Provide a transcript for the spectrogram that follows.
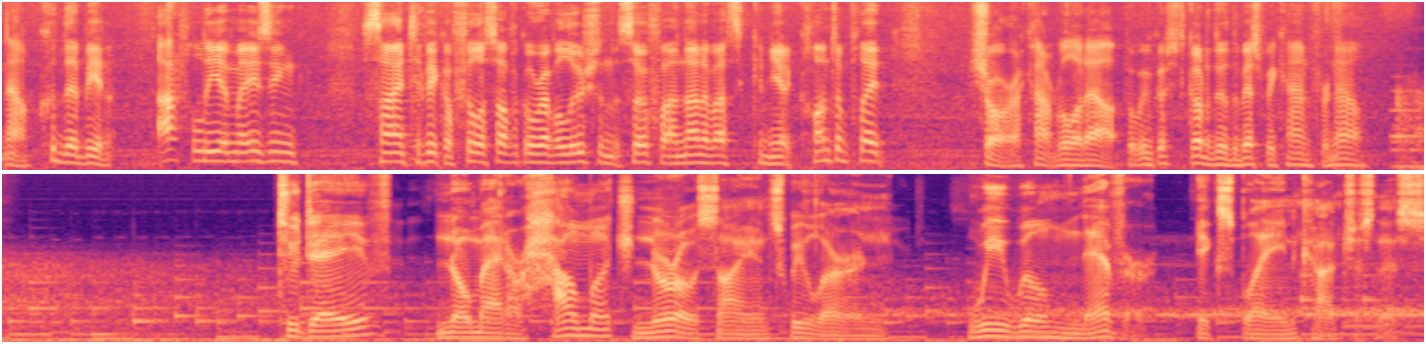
Now, could there be an utterly amazing scientific or philosophical revolution that so far none of us can yet contemplate? Sure, I can't rule it out, but we've just got to do the best we can for now. To Dave, no matter how much neuroscience we learn, we will never explain consciousness.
